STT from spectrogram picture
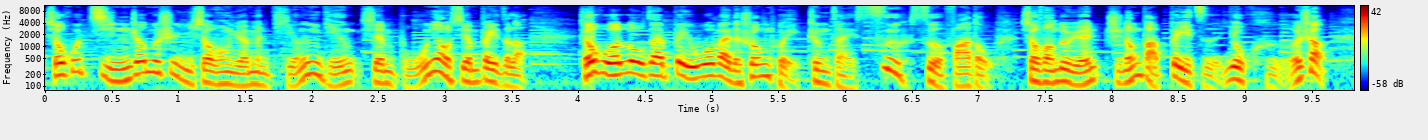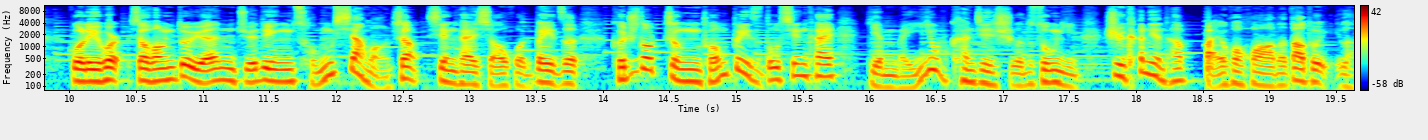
小伙紧张地示意消防员们停一停，先不要掀被子了。小伙露在被窝外的双腿正在瑟瑟发抖，消防队员只能把被子又合上。过了一会儿，消防队员决定从下往上掀开小伙的被子，可直到整床被子都掀开，也没有看见蛇的踪影，只看见他白花花的大腿了。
